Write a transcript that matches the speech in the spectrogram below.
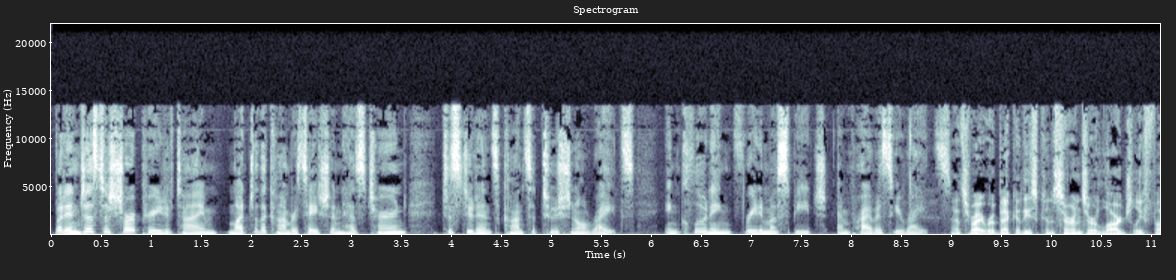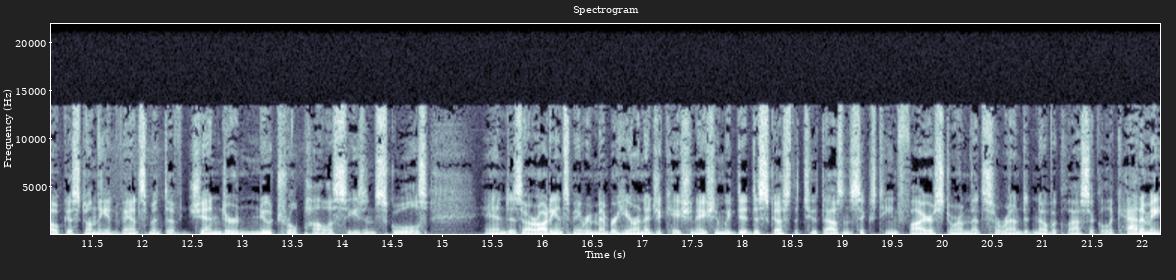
But in just a short period of time, much of the conversation has turned to students' constitutional rights, including freedom of speech and privacy rights. That's right, Rebecca. These concerns are largely focused on the advancement of gender neutral policies in schools. And as our audience may remember here on Education Nation, we did discuss the 2016 firestorm that surrounded Nova Classical Academy,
